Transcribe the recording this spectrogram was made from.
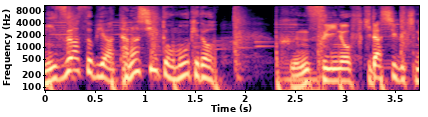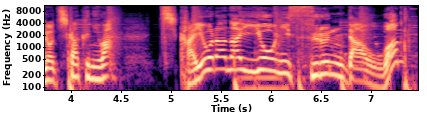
水遊びは楽しいと思うけど噴水の吹き出し口の近くには近寄らないようにするんだ。ワン！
